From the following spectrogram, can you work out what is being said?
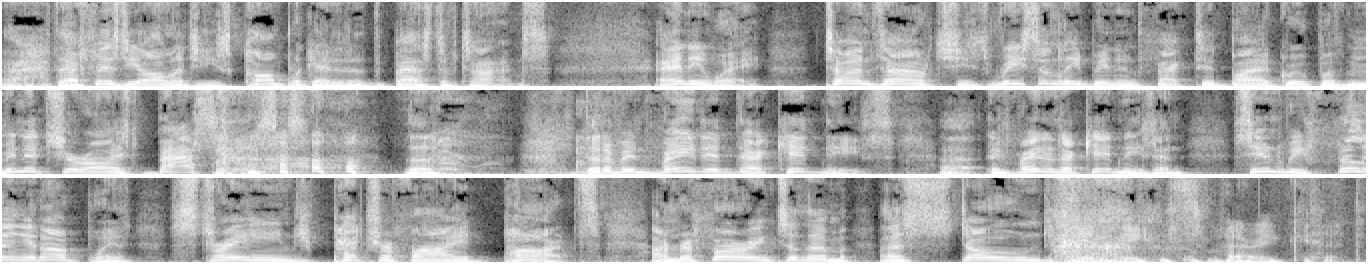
Uh, their physiology is complicated at the best of times. Anyway, turns out she's recently been infected by a group of miniaturized basilisks that that have invaded their kidneys, uh, invaded their kidneys, and seem to be filling it up with strange petrified parts. I'm referring to them as stoned kidneys. Very good.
